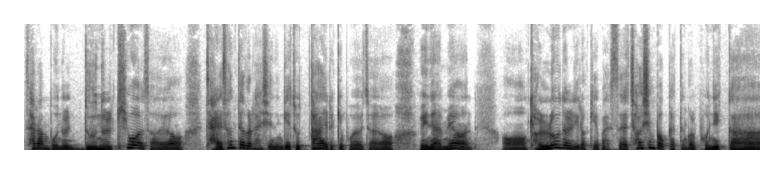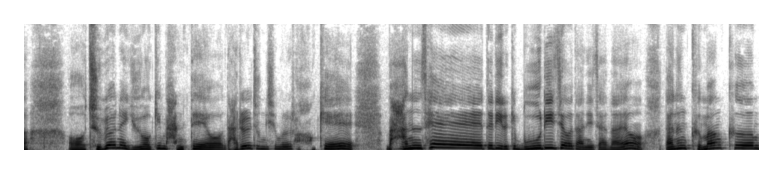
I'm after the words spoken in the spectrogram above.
사람 보는 눈을 키워서요. 잘 선택을 하시는 게 좋다 이렇게 보여져요. 왜냐하면 어, 결론을 이렇게 봤어요. 처신법 같은 걸 보니까 어, 주변에 유혹이 많대요. 나를 중심으로 이렇게 많은 새들이 이렇게 무리지어 다니잖아요. 나는 그만큼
